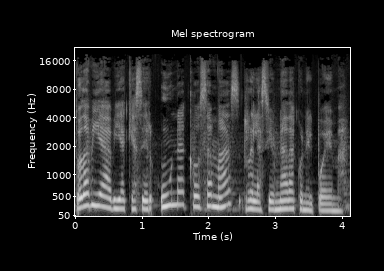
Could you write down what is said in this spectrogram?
Todavía había que hacer una cosa más relacionada con el poema.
